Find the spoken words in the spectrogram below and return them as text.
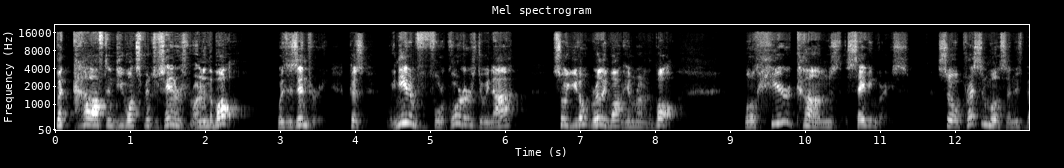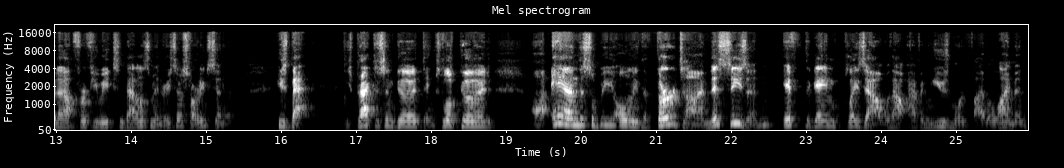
But how often do you want Spencer Sanders running the ball with his injury? Because we need him for four quarters, do we not? So you don't really want him running the ball. Well, here comes saving grace. So Preston Wilson, who's been out for a few weeks and battling some injuries, our starting center, he's back. He's practicing good. Things look good. Uh, and this will be only the third time this season, if the game plays out without having to use more than five linemen,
